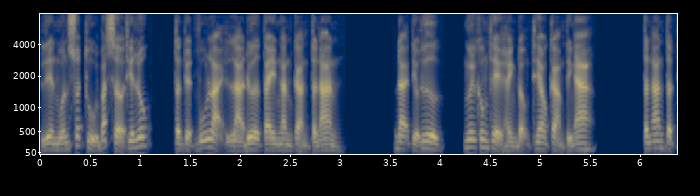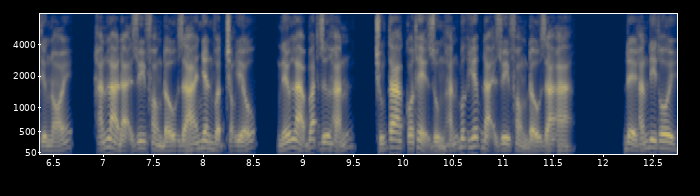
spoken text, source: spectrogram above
Liền muốn xuất thủ bắt sở thiên lúc, tần tuyệt vũ lại là đưa tay ngăn cản tần an. Đại tiểu thư, ngươi không thể hành động theo cảm tính a. Tần an tật tiếng nói, hắn là đại duy phòng đấu giá nhân vật trọng yếu, nếu là bắt giữ hắn, chúng ta có thể dùng hắn bức hiếp đại duy phòng đấu giá a. Để hắn đi thôi.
